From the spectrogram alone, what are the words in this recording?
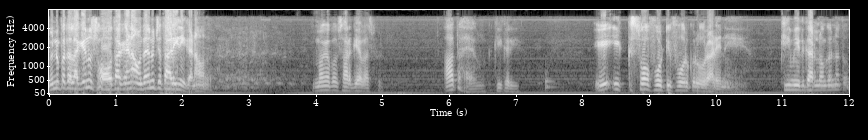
ਮੈਨੂੰ ਪਤਾ ਲੱਗਿਆ ਇਹਨੂੰ 100 ਤਾਂ ਕਹਿਣਾ ਹੁੰਦਾ ਇਹਨੂੰ 44 ਨਹੀਂ ਕਹਿਣਾ ਹੁੰਦਾ ਮੈਂ ਕਿਹਾ ਬਸ ਸਰ ਗਿਆ ਬਸ ਫਿਰ। ਆ ਤਾਂ ਹੈ ਹੁਣ, ਕੀ ਕਰੀਏ। ਇਹ 144 ਕਰੋੜ ਵਾਲੇ ਨੇ ਇਹ। ਕੀ ਉਮੀਦ ਕਰ ਲਓਗੇ ਉਹਨਾਂ ਤੋਂ?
